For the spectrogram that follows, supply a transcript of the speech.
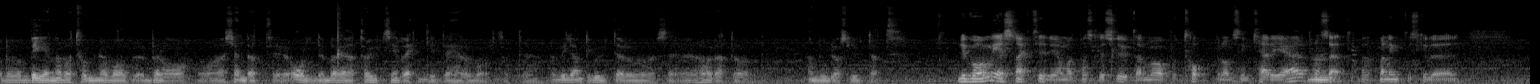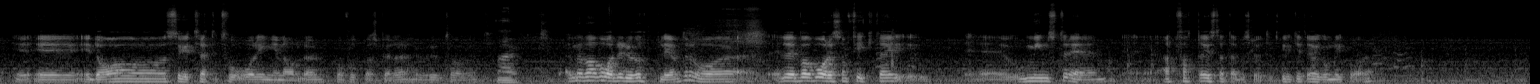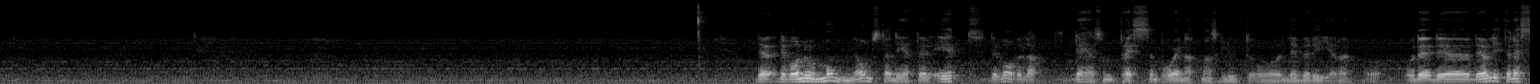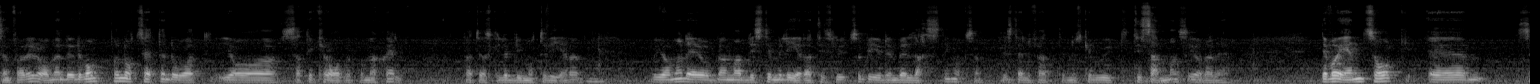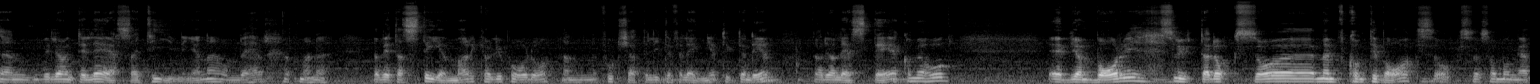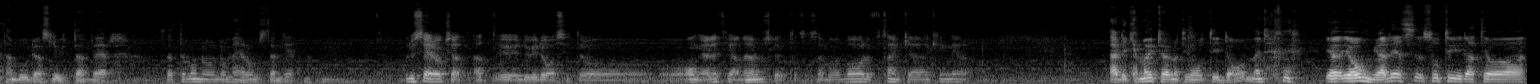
Och då benen var tvungna att vara bra och jag kände att eh, åldern började ta ut sin rätt lite här och var. Så att, eh, då ville jag inte gå ut där och höra att han borde ha slutat. Det var mer snack tidigare om att man skulle sluta när man var på toppen av sin karriär på något Mm. sätt. Att man inte skulle... I, i, idag så är 32 år ingen ålder på en fotbollsspelare överhuvudtaget. Nej. Men vad var det du upplevde då? Eller vad var det som fick dig, eh, och minns du det, eh, att fatta just detta beslutet? Vilket ögonblick var det? Det, det var nog många omständigheter. Ett, det var väl att det här som pressen på en att man skulle ut och leverera. Och, och det, det, det är jag lite ledsen för idag men det, det var på något sätt ändå att jag satte kravet på mig själv. För att jag skulle bli motiverad. Och gör man det och när man blir stimulerad till slut så blir det en belastning också. Istället för att nu ska vi ut tillsammans och göra det här. Det var en sak. Eh, sen vill jag inte läsa i tidningarna om det här. Att man, jag vet att Stenmark höll ju på då. Han fortsatte lite för länge tyckte en del. Då hade jag läst det kommer jag ihåg. Björn Borg slutade också eh, men kom tillbaks också så många att han borde ha slutat där. Så att det var nog de här omständigheterna. Och du säger också att, att du, du idag sitter och, och ångrar lite grann det här Mm. beslutet. Så vad, vad har du för tankar kring det då? Ja, det kan man ju inte göra någonting åt idag men jag, jag ångrar det så, så tydligt att jag...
